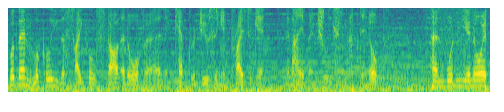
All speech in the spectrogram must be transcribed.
But then luckily the cycle started over and it kept reducing in price again, and I eventually snapped it up. And wouldn't you know it,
